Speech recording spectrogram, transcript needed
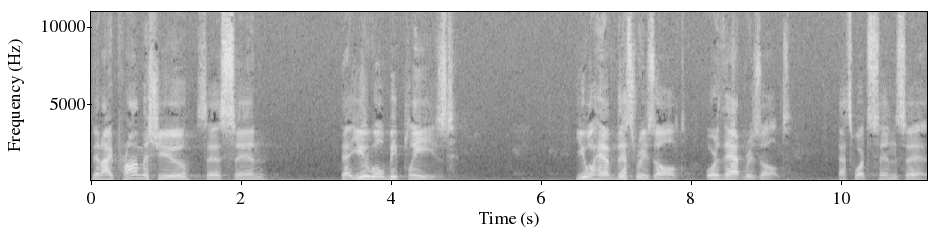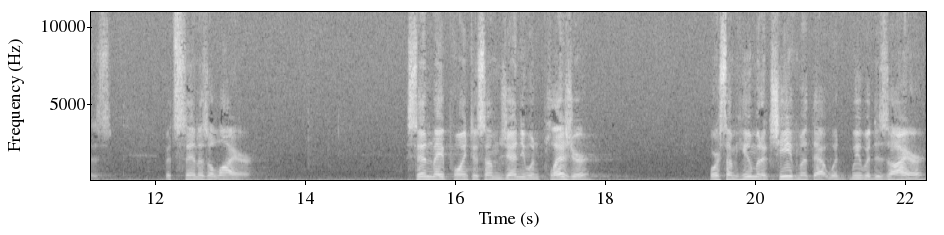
then I promise you, says sin, that you will be pleased. You will have this result or that result. That's what sin says. But sin is a liar. Sin may point to some genuine pleasure or some human achievement that would, we would desire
